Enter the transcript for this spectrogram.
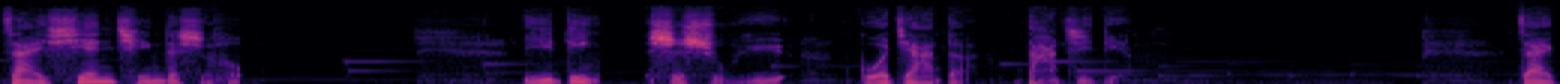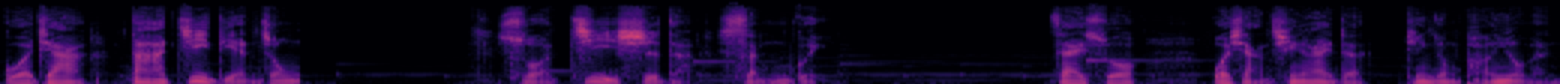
在先秦的时候，一定是属于国家的大祭典，在国家大祭典中所祭祀的神鬼。再说，我想，亲爱的听众朋友们，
